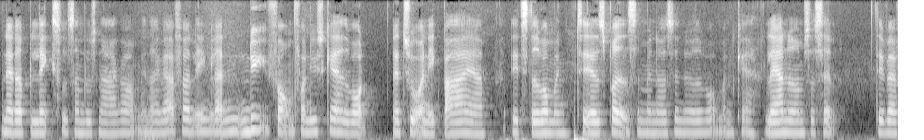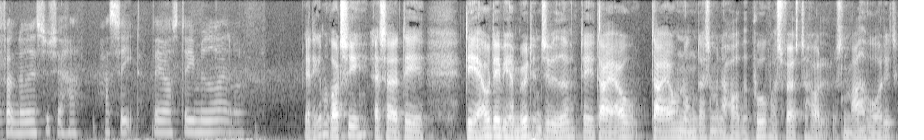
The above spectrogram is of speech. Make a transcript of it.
netop længsel, som du snakker om, eller i hvert fald en eller anden ny form for nysgerrighed, hvor naturen ikke bare er et sted, hvor man til adspredelse, men også noget, hvor man kan lære noget om sig selv. Det er i hvert fald noget, jeg synes, jeg har, har set. Det er også det, I møder, eller? Ja, det kan man godt sige. Altså, det, det er jo det, vi har mødt indtil videre. Det, der, er jo, der er jo nogen, der simpelthen har hoppet på vores første hold sådan meget hurtigt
